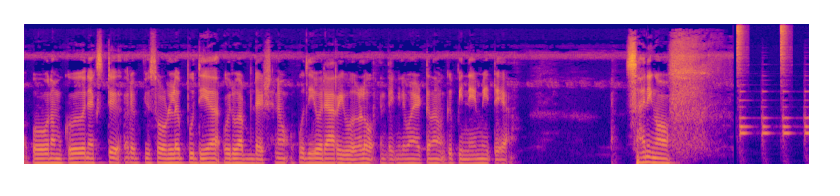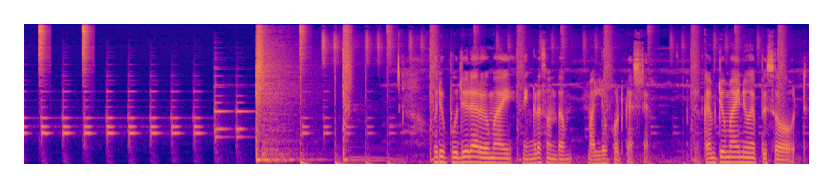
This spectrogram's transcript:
അപ്പോൾ നമുക്ക് നെക്സ്റ്റ് ഒരു എപ്പിസോഡിൽ പുതിയ ഒരു അപ്ഡേഷനോ പുതിയ ഒരു അറിവുകളോ എന്തെങ്കിലുമായിട്ട് നമുക്ക് പിന്നെയും മീറ്റ് ചെയ്യാം. സൈനിങ് ഓഫ് ഒരു പുതിയൊരു നിങ്ങളുടെ സ്വന്തം Mallu podcaster welcome to my new episode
